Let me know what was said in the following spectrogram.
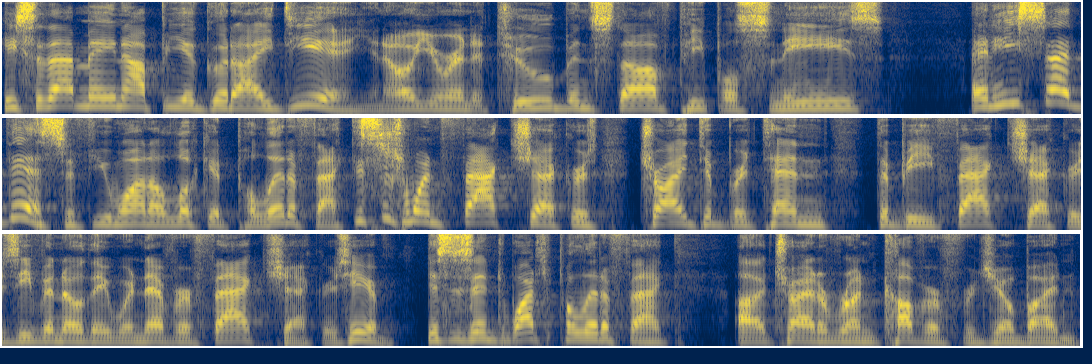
He said that may not be a good idea. You know, you're in a tube and stuff, people sneeze. And he said this if you want to look at PolitiFact, this is when fact checkers tried to pretend to be fact checkers, even though they were never fact checkers. Here, this is in, watch PolitiFact uh, try to run cover for Joe Biden.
